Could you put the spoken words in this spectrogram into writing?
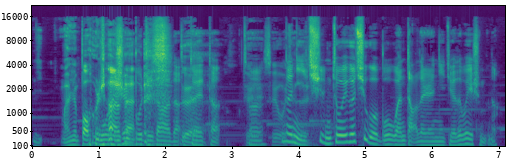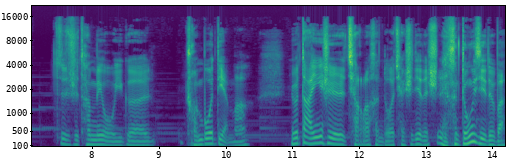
你，完全报不上来。我是不知道的。对对的。对，嗯所以我那你去，你作为一个去过博物馆岛的人，你觉得为什么呢？就是它没有一个传播点吗？因为大英是抢了很多全世界的事 东西，对吧？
